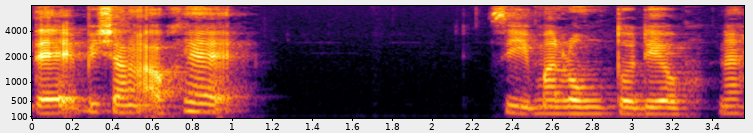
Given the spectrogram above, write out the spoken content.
แต่พี่ช้างเอาแค่สี่มาลงตัวเดียวนะ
